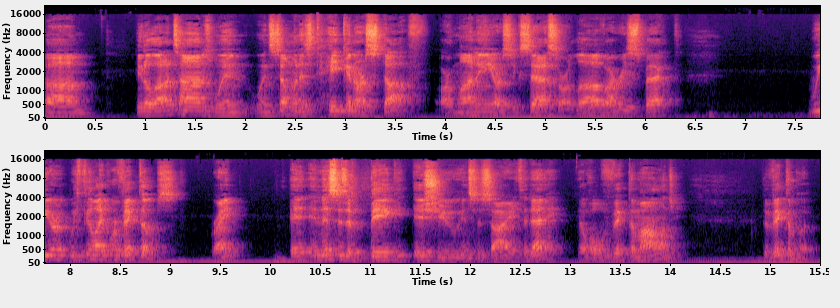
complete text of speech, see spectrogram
Um, you know, a lot of times when when someone has taken our stuff, our money, our success, our love, our respect, we are we feel like we're victims, right? And, and this is a big issue in society today. The whole victimology, the victimhood.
